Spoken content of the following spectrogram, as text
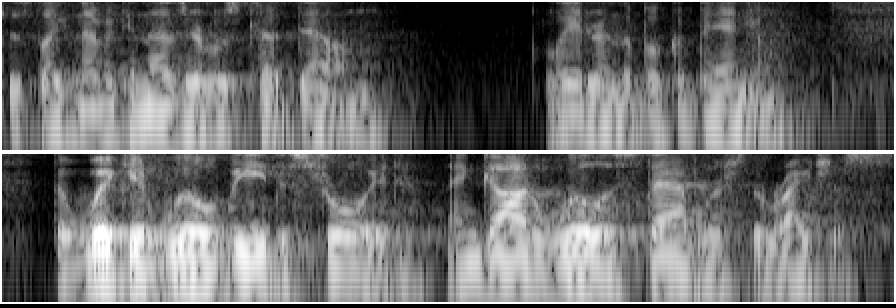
Just like Nebuchadnezzar was cut down later in the book of Daniel. The wicked will be destroyed, and God will establish the righteous.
